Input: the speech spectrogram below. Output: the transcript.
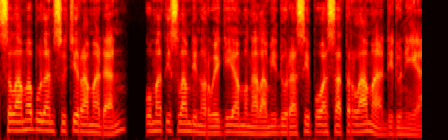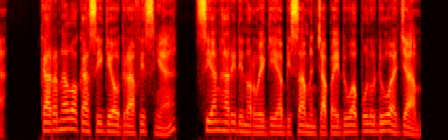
Selama bulan suci Ramadan, umat Islam di Norwegia mengalami durasi puasa terlama di dunia. Karena lokasi geografisnya, siang hari di Norwegia bisa mencapai 22 jam,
